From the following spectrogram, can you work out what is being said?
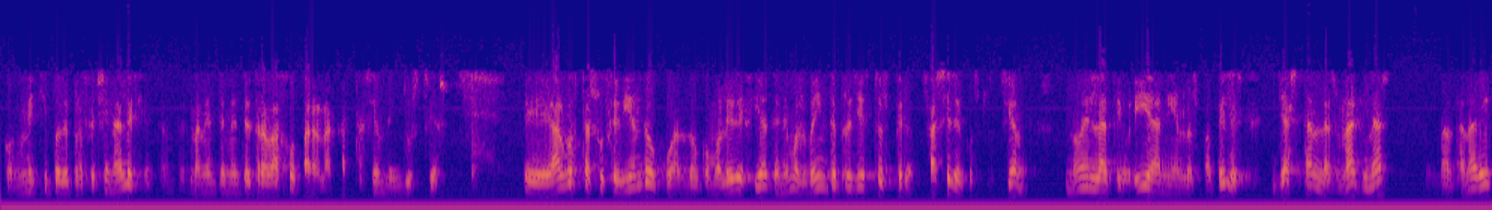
con un equipo de profesionales que están permanentemente trabajo para la captación de industrias. Eh, algo está sucediendo cuando, como le decía, tenemos 20 proyectos, pero en fase de construcción, no en la teoría ni en los papeles. Ya están las máquinas en Manzanares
